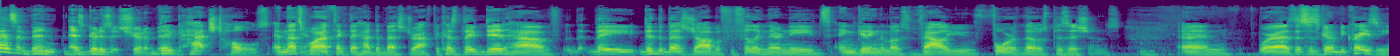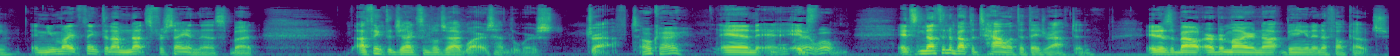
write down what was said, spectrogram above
hasn't been as good as it should have been. They patched holes, and that's Yeah. why I think they had the best draft because they did have they did the best job of fulfilling their needs and getting the most value for those positions. Hmm. And whereas this is going to be crazy, and you might think that I'm nuts for saying this, but I think the Jacksonville Jaguars had the worst draft, okay. and it's whoa. it's nothing about the talent that they drafted. It is about Urban Meyer not being an NFL coach.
